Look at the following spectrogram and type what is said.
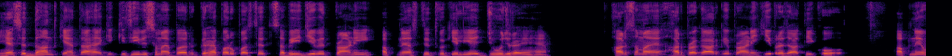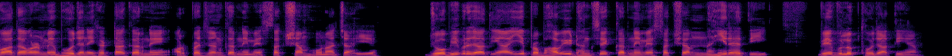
यह सिद्धांत कहता है कि किसी भी समय पर ग्रह पर उपस्थित सभी जीवित प्राणी अपने अस्तित्व के लिए जूझ रहे हैं। हर समय हर प्रकार के प्राणी की प्रजाति को अपने वातावरण में भोजन इकट्ठा करने और प्रजनन करने में सक्षम होना चाहिए। जो भी प्रजातियाँ ये प्रभावी ढंग से करने में सक्षम नहीं रहती, वे विलुप्त हो जाती हैं।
